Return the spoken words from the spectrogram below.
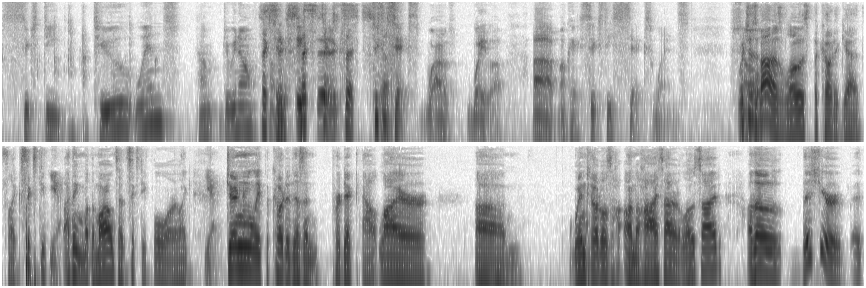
62 wins. How, do we know? 66. 66. 66, 66. Well, way low. Uh, okay, 66 wins. Which is about as low as PECOTA gets. Like 60. Yeah. I think the Marlins had 64. Like Yeah. generally, PECOTA doesn't predict outlier um, win totals on the high side or the low side. Although this year it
